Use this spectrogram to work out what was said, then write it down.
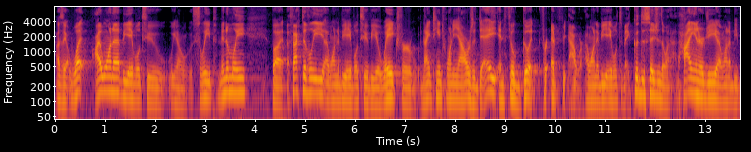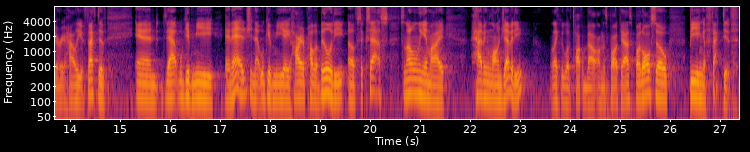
I was like, what I want to be able to, you know, sleep minimally, but effectively. I want to be able to be awake for 19, 20 hours a day and feel good for every hour. I want to be able to make good decisions. I want to have high energy. I want to be very highly effective. And that will give me an edge and that will give me a higher probability of success. So not only am I having longevity, like we love to talk about on this podcast, but also being effective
